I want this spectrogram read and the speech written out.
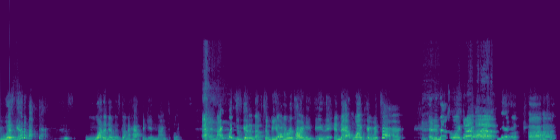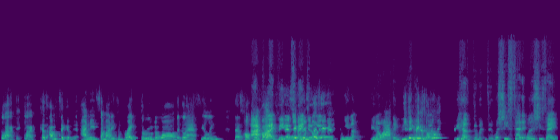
what's good about that is one of them is going to have to get ninth place. And place is good enough to be on a returning season, and that one can return. And then that one can go, up. yeah, uh huh, clock it, clock Because I'm sick of it. I need somebody to break through the wall, the glass ceiling. That's hopefully. I feel like Venus may do it. in. You know, you know why I think You think Venus gonna do it? because what she said it. What did she say?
